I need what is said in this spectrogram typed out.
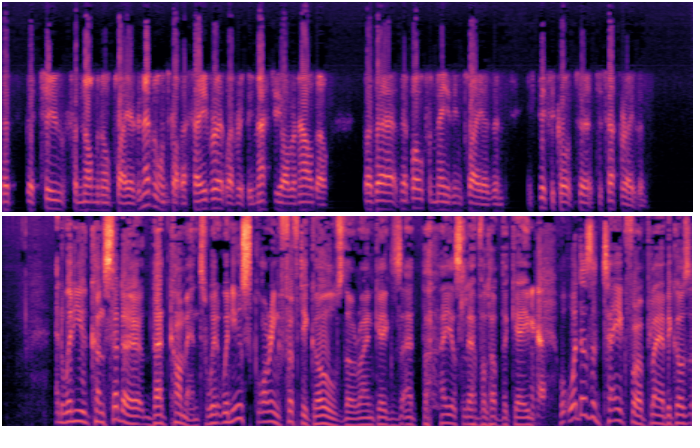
They're, they're two phenomenal players, and everyone's got their favourite, whether it be Messi or Ronaldo. But they're they're both amazing players, and it's difficult to, to separate them. And when you consider that comment, when, when you're scoring 50 goals, though, Ryan Giggs, at the highest level of the game, yeah. what does it take for a player? Because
